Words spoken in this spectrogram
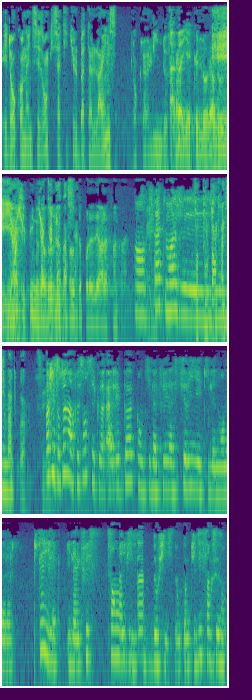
Et donc, on a une saison qui s'intitule Battle Lines, donc euh, ligne de front. Ah bah, il y a que de l'overdose. Et il y a- Moi, j'ai fait une il y a que overdose de la de combat sabre laser à la fin, quand même. En Oui. fait, moi, j'ai. Ils sont tout le temps en train de se battre, quoi. Moi, j'ai surtout l'impression, c'est qu'à l'époque, quand il a créé la série et qu'il a demandé à l'acheter, il a, il a écrit 100 épisodes d'office. Donc, comme tu dis, 5 saisons.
